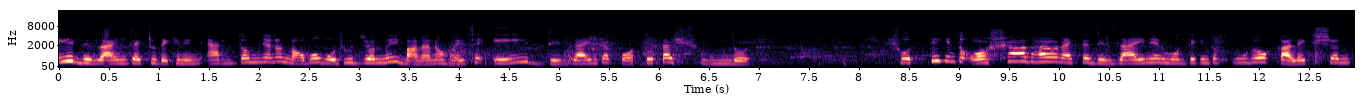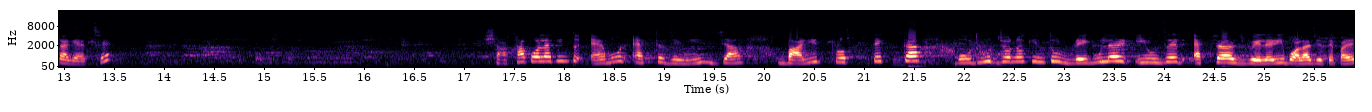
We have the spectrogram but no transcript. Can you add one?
এই ডিজাইনটা একটু দেখে নিন। একদম যেন নববধূর জন্যই বানানো হয়েছে। এই ডিজাইনটা কতটা সুন্দর। সত্যি কিন্তু অসাধারণ একটা ডিজাইনের মধ্যে কিন্তু পুরো কালেকশনটা গেছে। শাখা পলা কিন্তু এমন একটা জিনিস যা বাড়ির প্রত্যেকটা বধূর জন্য কিন্তু রেগুলার ইউজের একটা জুয়েলারি বলা যেতে পারে।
